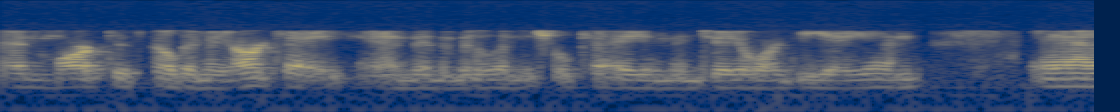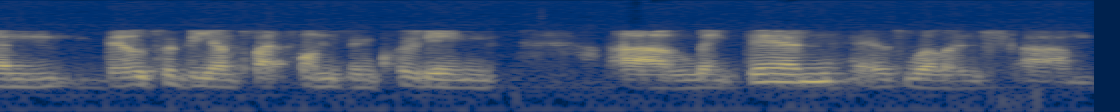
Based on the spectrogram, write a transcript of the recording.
and Mark is spelled M A R K, and then the middle initial K, and then J O R D A N. And those would be on platforms including uh, LinkedIn as well as um,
